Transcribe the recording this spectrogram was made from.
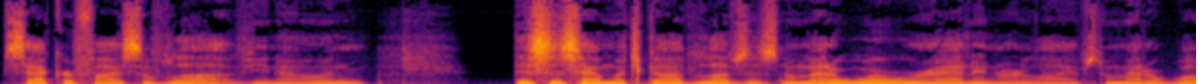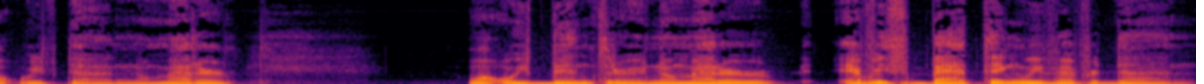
sacrifice of love, you know, and this is how much God loves us, no matter where we're at in our lives, no matter what we've done, no matter what we've been through, no matter every bad thing we've ever done,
